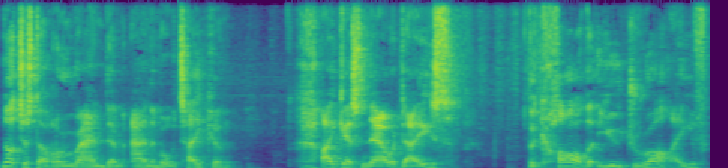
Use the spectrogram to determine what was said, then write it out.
not just a random animal taken. I guess nowadays, the car that you drive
